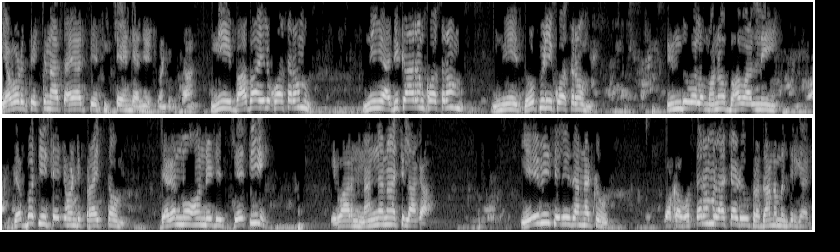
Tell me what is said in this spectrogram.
ఎవడు తెచ్చినా తయారు చేసి ఇచ్చేయండి అనేటువంటి విధానం. నీ బాబాయిల కోసరం నీ అధికారం కోసరం నీ దోపిడీ కోసరం హిందువుల మనోభావాల్ని దెబ్బతీసేటువంటి ప్రయత్నం జగన్మోహన్ రెడ్డి చేసి వారిని నంగనాచిలాగా ఏమీ తెలియదు అన్నట్టు ఒక ఉత్తరం రాశాడు ప్రధానమంత్రి గారి.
